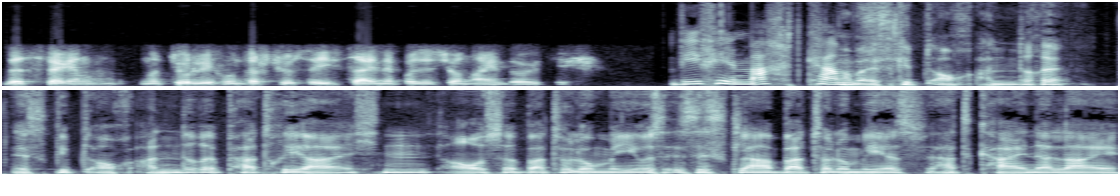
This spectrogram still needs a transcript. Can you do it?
Deswegen natürlich unterstütze ich seine Position eindeutig. Wie viel Machtkampf? Aber es gibt auch andere es gibt auch andere Patriarchen außer Bartholomäus. Es ist klar, Bartholomäus hat keinerlei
